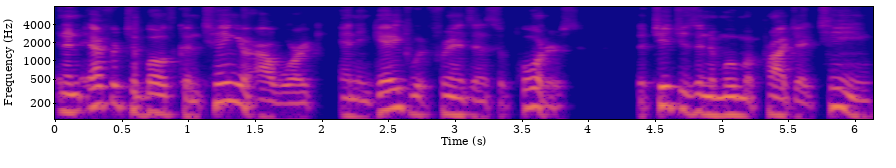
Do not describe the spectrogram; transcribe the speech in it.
In an effort to both continue our work and engage with friends and supporters, the Teachers in the Movement Project team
